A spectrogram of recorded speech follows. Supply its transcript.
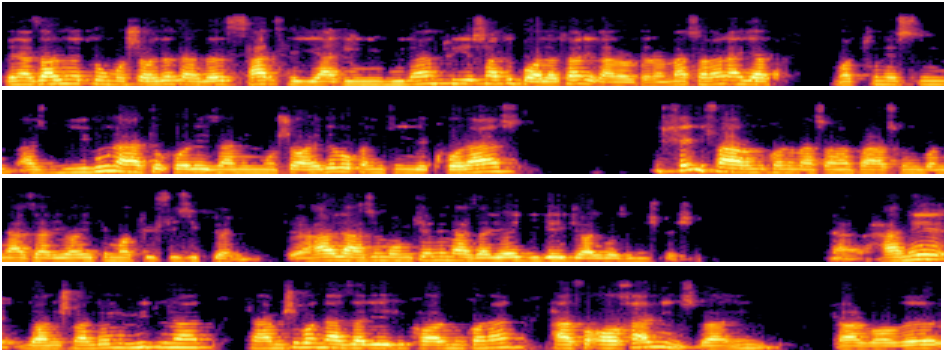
به نظر میاد که مشاهدات از نظر سطح یقینی بودن توی سطح بالاتری قرار دارن. مثلا اگر ما تونستیم از بیرون حتی کره زمین مشاهده بکنیم که این یک کره است خیلی فرق می‌کنه مثلا فرض کنید با نظریه‌ای که ما توی فیزیک داریم که هر لحظه ممکنه نظریه‌های دیگه جایگزینش بشه. همه دانشمندان اینو می‌دونن که همیشه با نظریه‌ای که کار می‌کنن حرف آخر نیست و این در واقع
